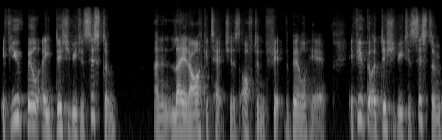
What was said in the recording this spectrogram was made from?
If you've built a distributed system and layered architectures often fit the bill here. If you've got a distributed system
